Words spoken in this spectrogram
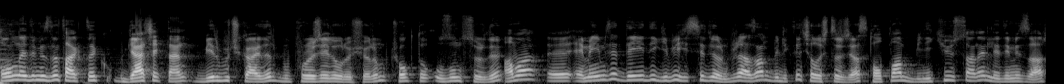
Son ledimizi taktık. Gerçekten bir buçuk aydır bu projeyle uğraşıyorum. Çok da uzun sürdü. Ama e, emeğimize değdiği gibi hissediyorum. Birazdan birlikte çalıştıracağız. Toplam 1200 tane ledimiz var.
